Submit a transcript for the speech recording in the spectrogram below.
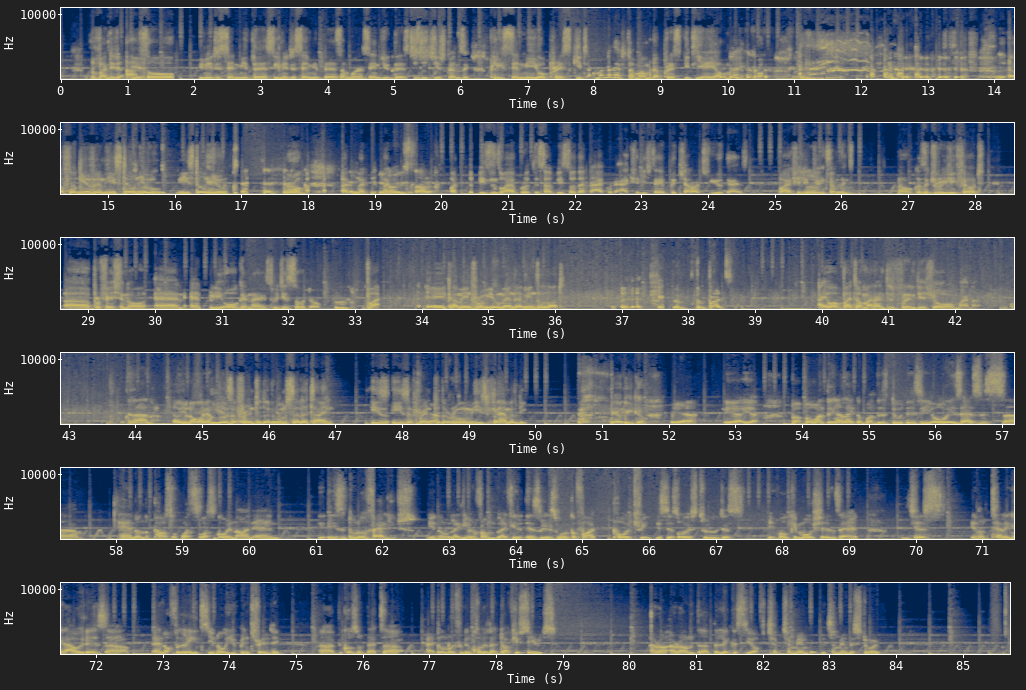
The bandit, ah, Yeah. so you need to send me this. You need to send me this. I'm gonna send you this. Please send me your press kit. I'm gonna ndakatama muda press kit yeah, man. Forgive him. He's still new. He's still new. Bro, but, but, but, you know, you start. one of the reasons why I brought this up is so that I could actually say a big shout out to you guys for actually Mm, doing something. No, because it really felt uh, professional and and really organized, which is so dope. Mm. But Hey, coming from you, man, that means a lot. The, the butt. I was but a man and friend sure, man. Nah, nah. No, you know what? He is a friend to the room, Seletine. He's he's a friend Yeah. to the room. He's family. There we go. Yeah, yeah, yeah. But but one thing I like about this dude is he always has his um, hand on the pulse of what's what's going on, and he's a dude of values. You know, like even from like his his work of art, poetry. It's just always to just evoke emotions and just you know telling it how it is. Uh, and of late, you know, you've been trending uh, because of that. Uh, I don't know if you can call it a docu series around around the, the legacy of Ch- Chamhembe, the Chamhembe story,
